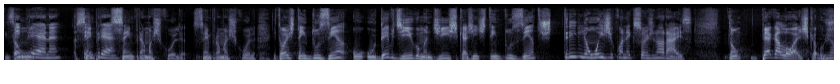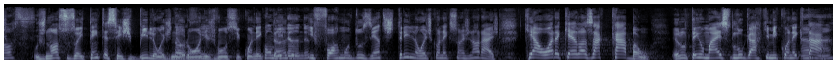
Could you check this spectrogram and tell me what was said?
Então, sempre é, né? Sempre, sempre, é. Sempre é uma escolha. Sempre é uma escolha. Então a gente tem 200... O, o David Eagleman diz que a gente tem 200 trilhões de conexões neurais. Então, pega a lógica. Os, os nossos 86 bilhões de neurônios vão se conectando Combinando. e formam 200 trilhões de conexões neurais. Que é a hora que elas acabam. Eu não tenho mais lugar que me conectar. Uhum.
